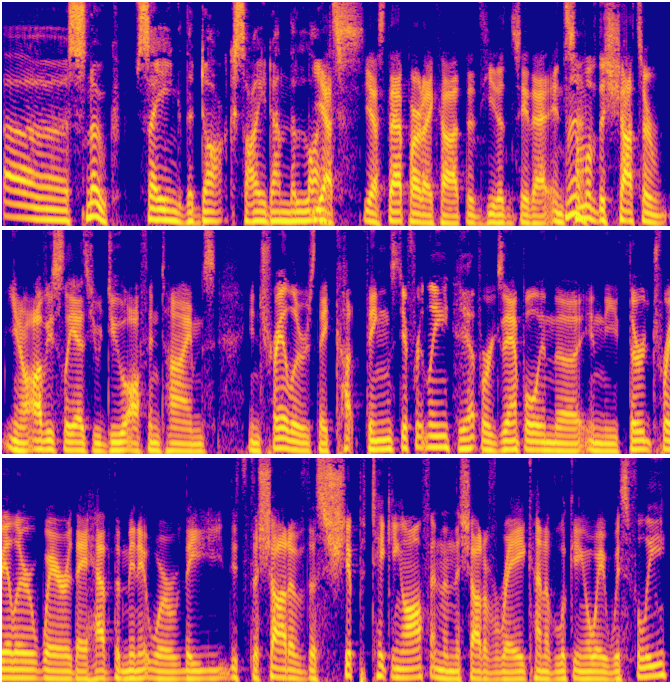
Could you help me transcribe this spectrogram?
uh, Snoke saying the dark side and the light. Yes, yes, that part I caught that he doesn't say that. And some of the shots are, you know, obviously as you do oftentimes in trailers, they cut things differently. Yep. For example, in the in the third trailer where they have the minute where they it's the shot of the ship taking off and then the shot of Rey kind of looking away wistfully.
